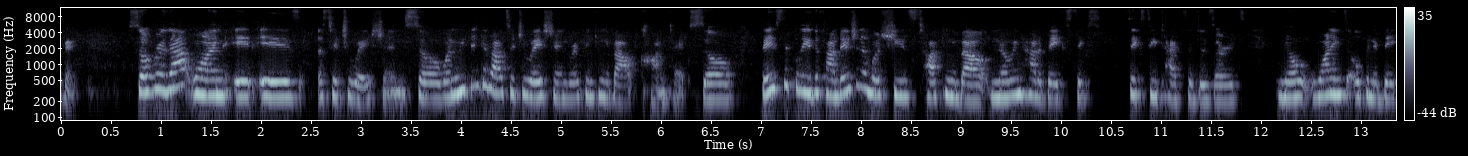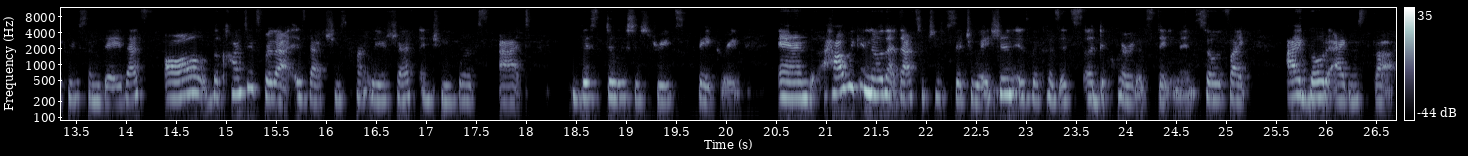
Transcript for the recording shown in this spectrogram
Okay. So for that one, it is a situation. So when we think about situation, we're thinking about context. So basically the foundation of what she's talking about, knowing how to bake six, 60 types of desserts, you know, wanting to open a bakery someday, that's all, the context for that is that she's currently a chef and she works at this Delicious Treats bakery. And how we can know that that's a situation is because it's a declarative statement. So it's like, I go to Agnes Scott,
